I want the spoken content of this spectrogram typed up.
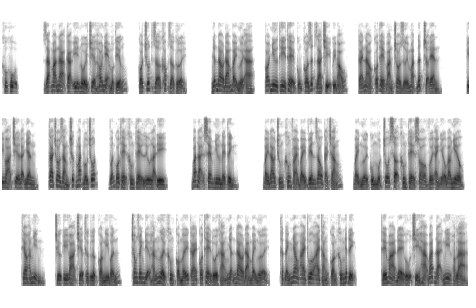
Khu khu. Dạ mã nạ cạ y nổi chia ho nhẹ một tiếng, có chút dở khóc dở cười. Nhẫn đao đám bảy người à coi như thi thể cũng có rất giá trị quý báu, cái nào có thể bán cho dưới mặt đất chợ đen. Kỳ họa chia đại nhân, ta cho rằng trước mắt mấu chốt, vẫn có thể không thể lưu lại đi. Bát đại xem như nệ tình. Bảy đao chúng không phải bảy viên rau cải trắng, bảy người cùng một chỗ sợ không thể so với ảnh yếu bao nhiêu. Theo hắn nhìn, trừ kỳ họa chia thực lực còn nghi vấn, trong doanh địa hắn người không có mấy cái có thể đối kháng nhẫn đao đám bảy người, thật đánh nhau ai thua ai thắng còn không nhất định. Thế mà để ủ chỉ hạ bát đại nghi hoặc là,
